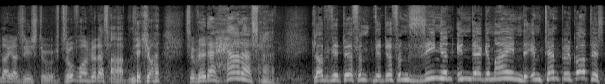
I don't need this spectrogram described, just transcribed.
naja, siehst du, so wollen wir das haben, nicht wahr? So will der Herr das haben. Ich glaube, wir dürfen, wir dürfen singen in der Gemeinde, im Tempel Gottes.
